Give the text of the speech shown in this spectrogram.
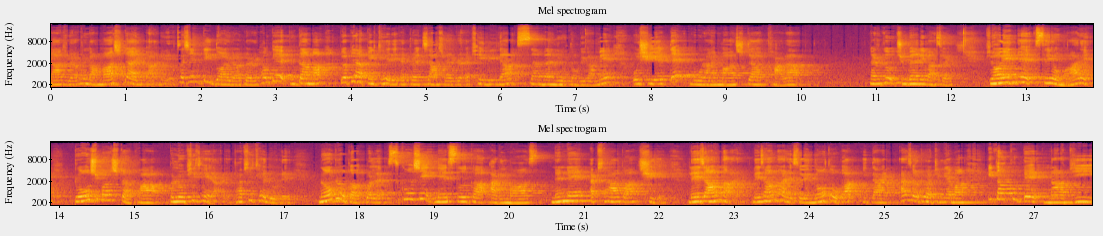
လားဆိုတော့ဒီမှာမတ်စတာကြီးပါနေတယ်ချက်ချင်းတိသွားရောပြောတယ်ဟုတ်ကဲ့ဘူတာမှာပြောပြပေးခဲ့တဲ့အတွက်ကြောင့်ဆိုတဲ့အတွက်အဖြေလေးကစမ်ဘန်လေးကိုသုံးပြပါမယ်အိုရှိရဲ့တဲမိုတိုင်းမှာစတာခါရ နောက်တစ်ခုဂျူဘန်လေးမှာဆိုရင်ပြောရင်းတဲ့စေးုံမှာတဲ့ဒိုးရှ်မတ်စတာကဘယ်လိုဖြစ်ခဲ့တာလဲဘာဖြစ်ခဲ့လို့လဲနို့ဒိုကကွက်လက်စကိုရှိနေစကအရီမတ်နည်းနည်းအဖျားကရှိတယ်လေချောင်းနာတယ်လေချောင်းနာတယ်ဆိုရင်နို့ဒိုကအီတိုင်းအဲ့ဆိုတော့ဒီနေရာမှာအီတာခုတဲ့နာပြီး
